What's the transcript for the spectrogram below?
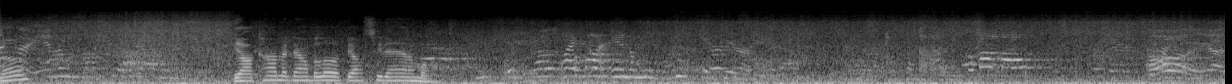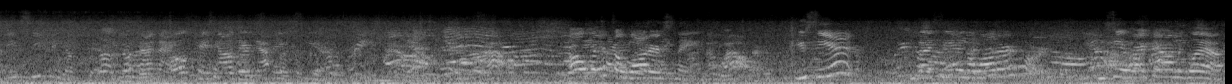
No? Y'all comment down below if y'all see the animal. Why not animal poop in here? Oh, yeah. He's sleeping up there. Okay, now there's snakes here. Oh, but it's a water snake. Wow. You see it? You guys see it in the water? You see it right there on the glass.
